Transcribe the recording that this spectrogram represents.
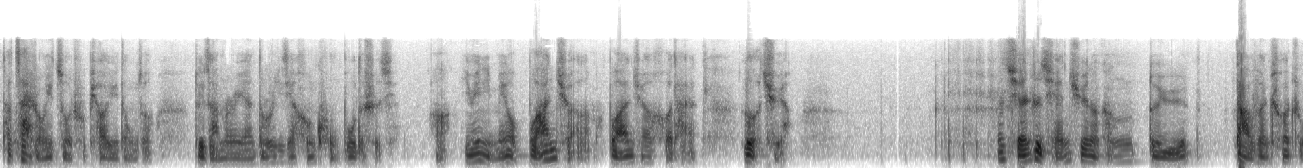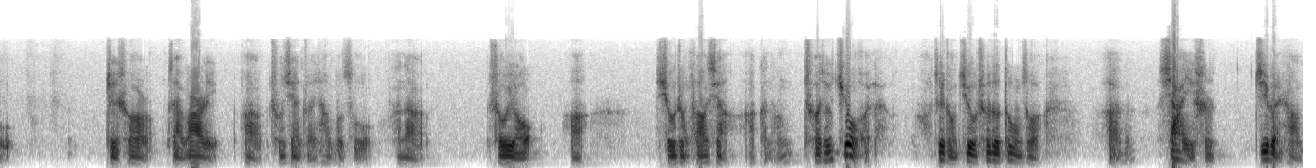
它再容易做出漂移动作，对咱们而言都是一件很恐怖的事情啊！因为你没有不安全了嘛，不安全何谈乐趣啊？那前置前驱呢？可能对于大部分车主，这时候在弯里啊出现转向不足，那收油啊，修正方向啊，可能车就救回来了啊！这种救车的动作啊，下意识。基本上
